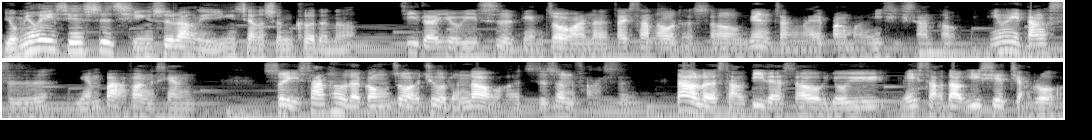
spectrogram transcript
有没有一些事情是让你印象深刻的呢？记得有一次点做完了，在善后的时候，院长来帮忙一起善后，因为当时莲把放香，所以善后的工作就轮到我和植顺法师。到了扫地的时候，由于没扫到一些角落，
